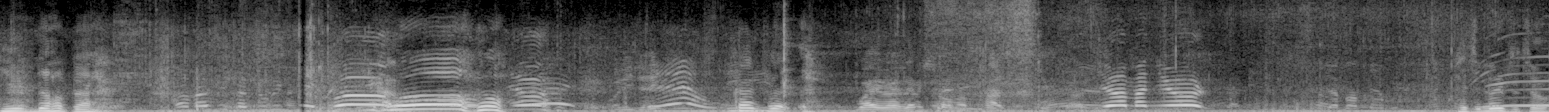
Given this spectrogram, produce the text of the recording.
You knobber. Whoa! What do you do? Front foot. Wait, wait, let me show my pads. Yeah, manual! Has it moved at all?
